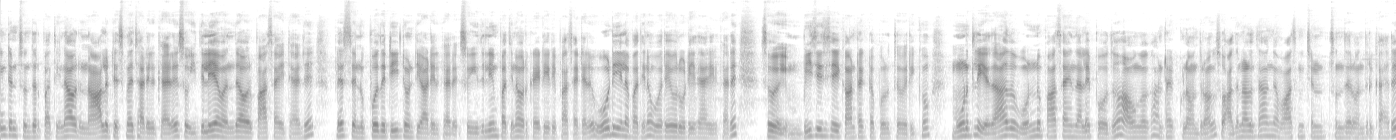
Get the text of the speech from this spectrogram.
வாஷிங்டன் சுந்தர் பார்த்தீங்கன்னா அவர் நாலு டெஸ்ட் மேட்ச் ஆடிருக்காரு. ஸோ இதுலேயே வந்து அவர் பாஸ் ஆகிட்டார் ப்ளஸ் முப்பது டி டுவெண்ட்டி ஆடிருக்காரு. ஸோ இதுலேயும் பார்த்தீங்கன்னா ஒரு க்ரைட்டீரியா பாஸ் ஆகிட்டார் ஓடியில் பார்த்தீங்கன்னா ஒரே ஒரு ஓடி தான் ஆடிருக்காரு. ஸோ பிசிசிஐ கான்ட்ராக்டை பொறுத்த வரைக்கும் மூணுத்தில் ஏதாவது ஒன்று பாஸ் ஆயிருந்தாலே போதும். அவங்க கான்ட்ராக்ட்குள்ளே வந்துடுவாங்க ஸோ அதனால தான் அங்கே வாஷிங்டன் சுந்தர் வந்திருக்காரு.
